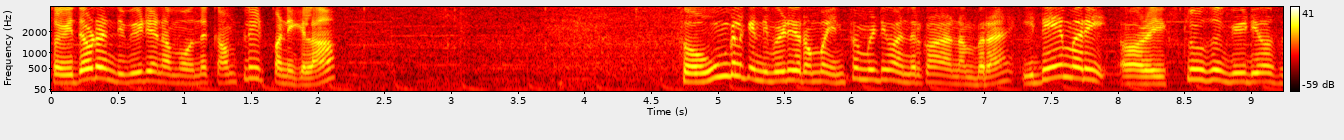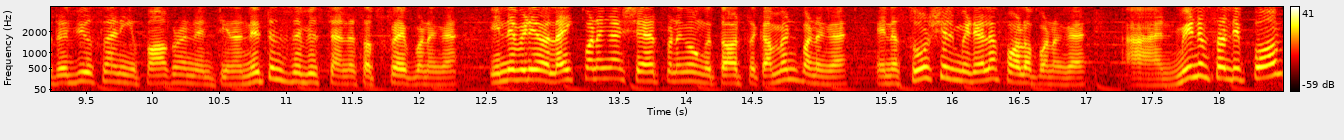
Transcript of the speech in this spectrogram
ஸோ இதோட இந்த வீடியோ நம்ம வந்து கம்ப்ளீட் பண்ணிக்கலாம். ஸோ உங்களுக்கு இந்த வீடியோ ரொம்ப இன்ஃபர்மேட்டிவாக இருந்திருக்கும் நான் நம்புகிறேன் இதே மாதிரி ஒரு எக்ஸ்க்ளூசிவ் வீடியோஸ் ரிவ்யூஸ்லாம் நீங்கள் பார்க்கணும்னு நினச்சிங்கன்னா நித்தின்ஸ் ரிவ்யூஸ் சேனலை சப்ஸ்கிரைப் பண்ணுங்கள் இந்த வீடியோவை லைக் பண்ணுங்கள் ஷேர் பண்ணுங்கள் உங்கள் தாட்ஸை கமெண்ட் பண்ணுங்கள் என்னை சோஷியல் மீடியாவில் ஃபாலோ பண்ணுங்கள் அண்ட் மீண்டும் சந்திப்போம்.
